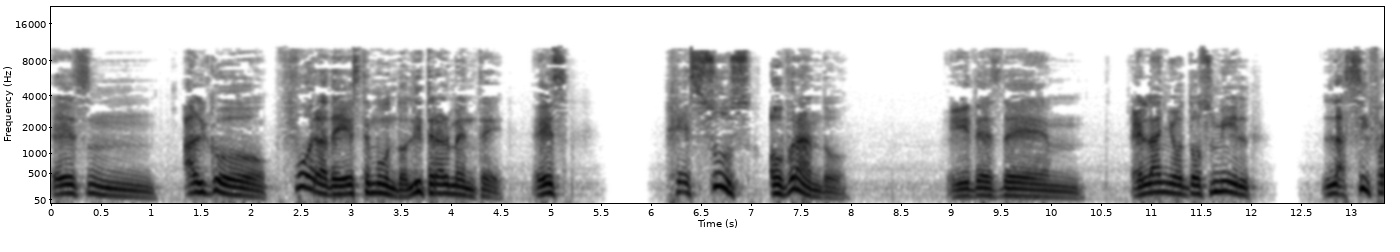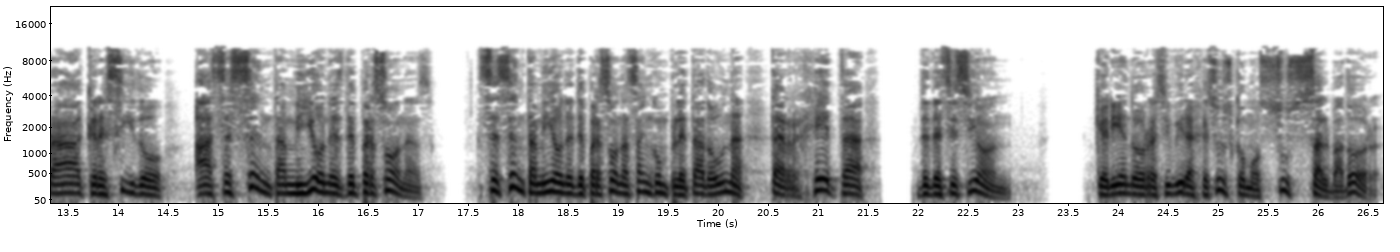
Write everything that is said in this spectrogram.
es mm, algo fuera de este mundo, literalmente. Es Jesús obrando. Y desde mm, el año 2000, la cifra ha crecido a 60 millones de personas. 60 millones de personas han completado una tarjeta de decisión, queriendo recibir a Jesús como su Salvador.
